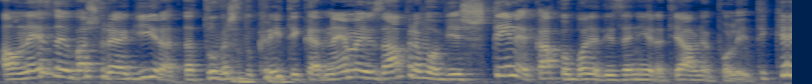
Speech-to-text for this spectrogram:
ali ne znaju baš reagirati na tu vrstu kritika jer nemaju zapravo vještine kako bolje dizajnirati javne politike.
